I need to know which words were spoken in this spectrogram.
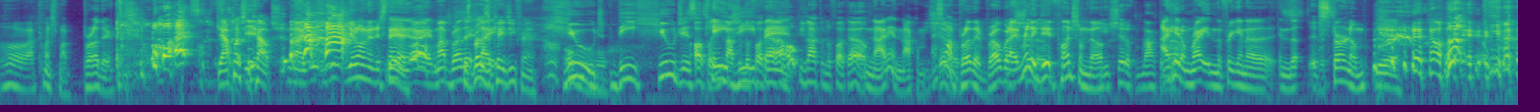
Oh, I punched my brother. what? Yeah, I punched the couch. no, you, you, you don't understand. Yeah. All right, my brother. His brother's like, a KG fan. huge, the hugest Oh, so you knocked him the KG fuck out. I hope you knocked him the fuck out. No, I didn't knock him. That's should've. my brother, bro. But You I really should've. did punch him though. You should have knocked him. I hit him right in the freaking uh in the It's- sternum. Yeah.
